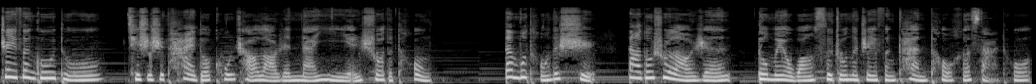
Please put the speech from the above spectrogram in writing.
这份孤独其实是太多空巢老人难以言说的痛，但不同的是，大多数老人都没有王思中的这份看透和洒脱。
